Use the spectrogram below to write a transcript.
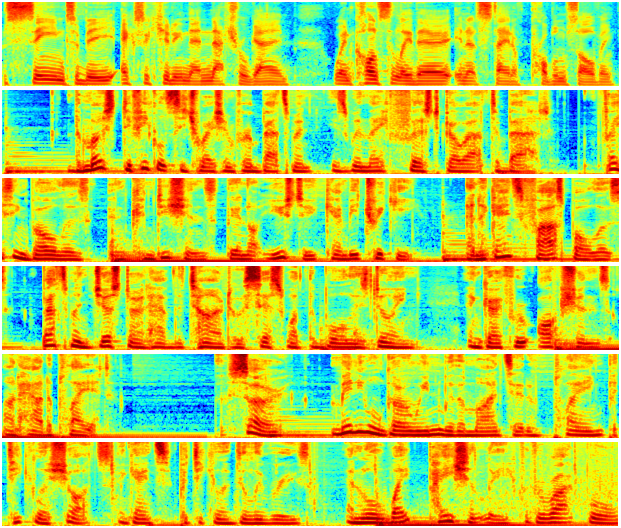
seen to be executing their natural game when constantly they're in a state of problem solving. The most difficult situation for a batsman is when they first go out to bat. Facing bowlers and conditions they're not used to can be tricky. And against fast bowlers, batsmen just don't have the time to assess what the ball is doing and go through options on how to play it. So, many will go in with a mindset of playing particular shots against particular deliveries and will wait patiently for the right ball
